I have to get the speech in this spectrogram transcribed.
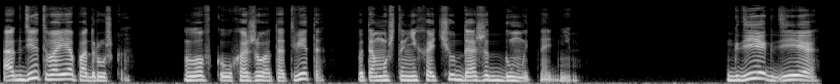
«А где твоя подружка?» Ловко ухожу от ответа, потому что не хочу даже думать над ним. «Где-где?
